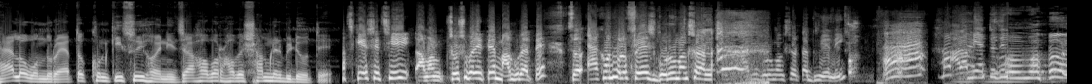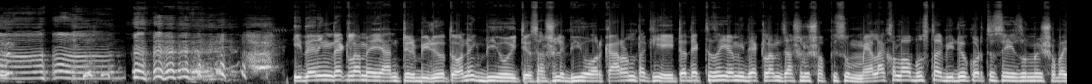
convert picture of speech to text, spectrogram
হ্যালো বন্ধুরা, এতক্ষণ কিছুই হয়নি, যা হবার হবে সামনের ভিডিওতে। আজকে এসেছি আমার শ্বশুরবাড়িতে, মাগুরাতে। তো এখন হলো ফ্রেশ গরুর মাংস রান্না। আমি গরুর মাংসটা ধুয়ে নিই। আমি একটা জিনিস ইদানিং দেখলাম এই আন্টির ভিডিওতে অনেক ভিউ হইতেছে। আসলে ভিউ হওয়ার কারণটা কি? এটা দেখতে যাই আমি দেখলাম যে আসলে সবকিছু মেলা খোলা অবস্থায় ভিডিও করতেছে এই জন্যই সবাই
